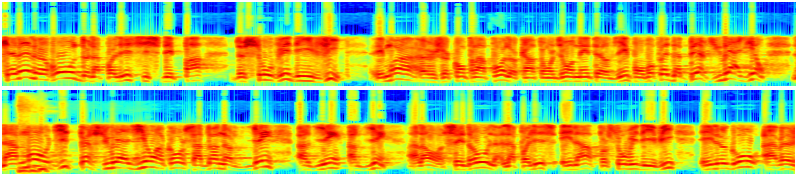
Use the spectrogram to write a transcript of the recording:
Quel est le rôle de la police si ce n'est pas de sauver des vies? Et moi, euh, je comprends pas là, quand on dit on intervient, puis on va faire de la persuasion. La maudite persuasion encore, ça donne rien, rien, rien. Alors, c'est drôle, la police est là pour sauver des vies. Et Legault avait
